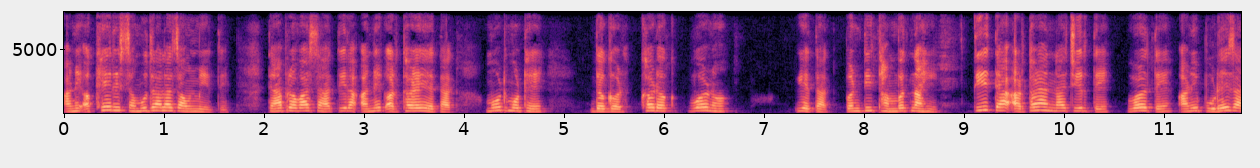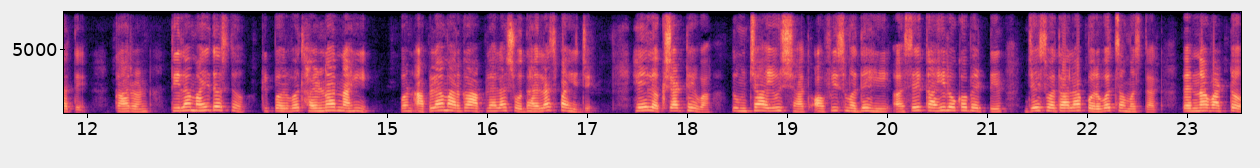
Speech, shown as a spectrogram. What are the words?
आणि अखेरीस समुद्राला जाऊन मिळते. त्या प्रवासात तिला अनेक अडथळे येतात. मोठमोठे दगड खडक वण येतात पण ती थांबत नाही. ती त्या अडथळ्यांना चिरते वळते आणि पुढे जाते. कारण तिला माहीत असतं की पर्वत हलणार नाही पण आपला मार्ग आपल्याला शोधायलाच पाहिजे. हे लक्षात ठेवा तुमच्या आयुष्यात ऑफिसमध्येही असे काही लोक भेटतील जे स्वतःला पर्वत समजतात. त्यांना वाटतं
